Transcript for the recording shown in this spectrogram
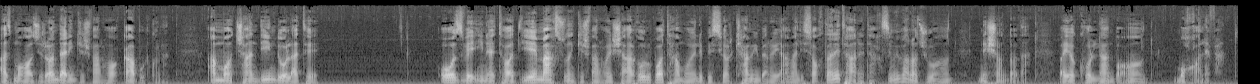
از مهاجران در این کشورها قبول کنند. اما چندین دولت عضو این اتحادیه مخصوصا کشورهای شرق اروپا تمایل بسیار کمی برای عملی ساختن طرح تقسیم پناهجویان نشان دادند و یا کلا با آن مخالفند.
